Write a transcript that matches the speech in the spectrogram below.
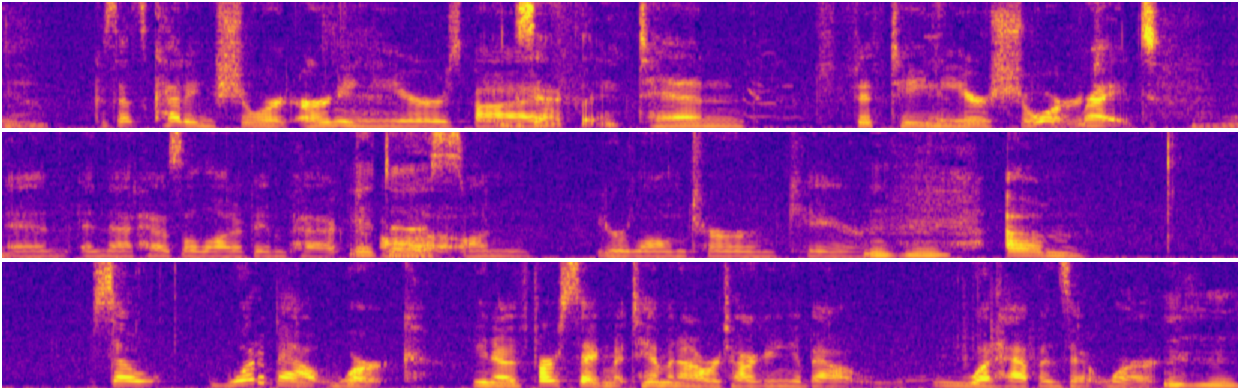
Yeah. Because that's cutting short earning years by Exactly. 10, 15 years short. Right. And, and that has a lot of impact It on, does. on your long term care. hmm Um, so, what about work? You know, first segment, Tim and I were talking about what happens at work. hmm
